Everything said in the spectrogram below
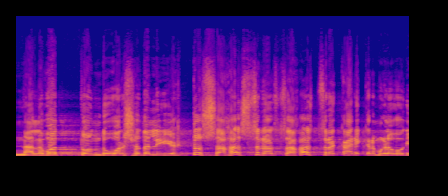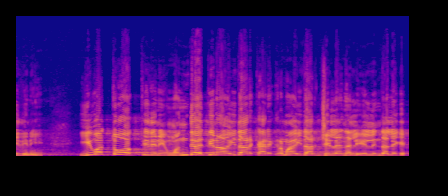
ನಲವತ್ತೊಂದು ವರ್ಷದಲ್ಲಿ ಎಷ್ಟು ಸಹಸ್ರ ಸಹಸ್ರ ಕಾರ್ಯಕ್ರಮಗಳಿಗೆ ಹೋಗಿದ್ದೀನಿ. ಇವತ್ತು ಹೋಗ್ತಿದ್ದೀನಿ. ಒಂದೇ ದಿನ ಐದಾರು ಕಾರ್ಯಕ್ರಮ ಐದಾರು ಜಿಲ್ಲೆನಲ್ಲಿ. ಇಲ್ಲಿಂದ ಅಲ್ಲಿಗೆ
